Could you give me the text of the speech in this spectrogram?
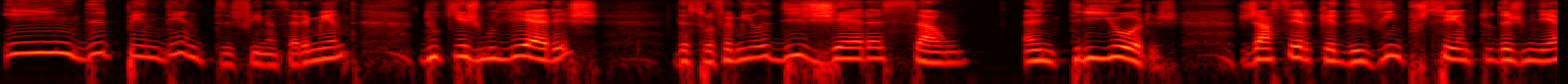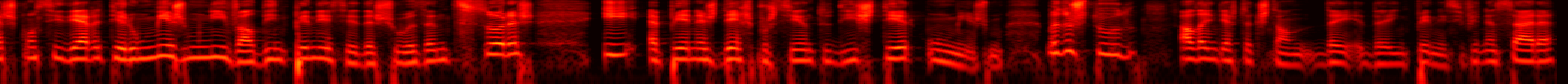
independente financeiramente do que as mulheres da sua família de geração anteriores. Já cerca de 20% das mulheres considera ter o mesmo nível de independência das suas antecessoras e apenas 10% diz ter o mesmo. Mas o estudo, além desta questão da, da independência financeira,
